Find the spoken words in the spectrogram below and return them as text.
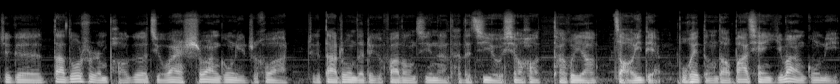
这个大多数人跑个九万、十万公里之后啊，这个大众的这个发动机呢，它的机油消耗它会要早一点，不会等到八千、一万公里，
